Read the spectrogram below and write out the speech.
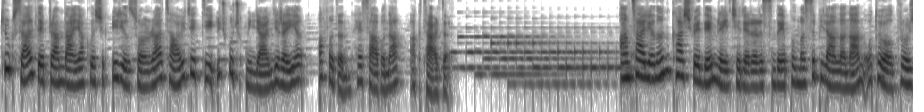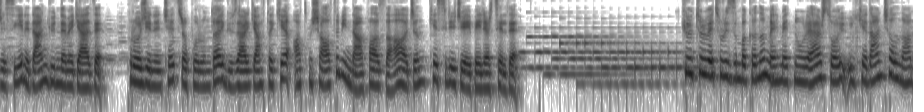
Türksel depremden yaklaşık bir yıl sonra taahhüt ettiği 3,5 milyar lirayı AFAD'ın hesabına aktardı. Antalya'nın Kaş ve Demre ilçeleri arasında yapılması planlanan otoyol projesi yeniden gündeme geldi. Projenin ÇED raporunda güzergahtaki 66 binden fazla ağacın kesileceği belirtildi. Kültür ve Turizm Bakanı Mehmet Nuri Ersoy, ülkeden çalınan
